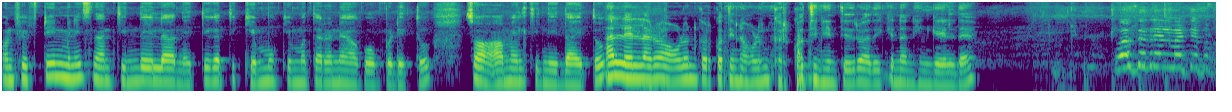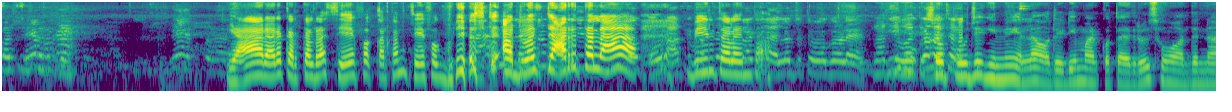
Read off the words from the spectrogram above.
ಒಂದು ಫಿಫ್ಟೀನ್ ಮಿನಿಟ್ಸ್ ನಾನು ತಿಂದೇ ಇಲ್ಲ. ನೆತ್ತಿಗೆ ಹತ್ತಿ ಕೆಮ್ಮು ಕೆಮ್ಮು ಥರನೇ ಆಗೋಗ್ಬಿಟ್ಟಿತ್ತು. ಸೊ ಆಮೇಲೆ ತಿಂದಿದ್ದಾಯಿತು. ಅಲ್ಲೆಲ್ಲರೂ ಅವಳನ್ನ ಕರ್ಕೋತೀನಿ ಅವಳನ್ನ ಕರ್ಕೋತೀನಿ ಅಂತಿದ್ರು. ಅದಕ್ಕೆ ನಾನು ಹಿಂಗೆ ಹೇಳಿದೆ. ಹೋಗ್ತಿದ್ರೆ ಏನ್ ಮಾಡ್ತೀಯ? ಯಾರು ಕರ್ಕೊಳ್ರ ಸೇಫಾಗಿ ಕರ್ಕೊಂಡು ಸೇಫಾಗಿ ಬಿಡಿ ಅಷ್ಟೇ. ಆ ಡ್ರೆಸ್ ಜಾರುತ್ತಲ್ಲ? ಬೀಳ್ತಾಳೆ ಅಂತ. ಸೊ ಪೂಜೆಗೆ ಇನ್ನೂ ಎಲ್ಲ ರೆಡಿ ಮಾಡ್ಕೋತಾ ಇದ್ರು. ಸೊ ಅದನ್ನು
